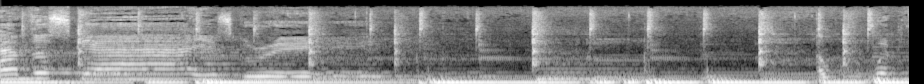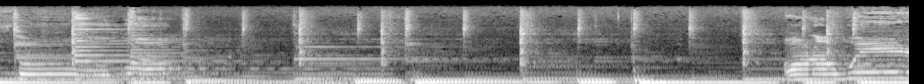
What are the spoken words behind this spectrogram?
and the sky is gray. I went for a walk on a winter's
